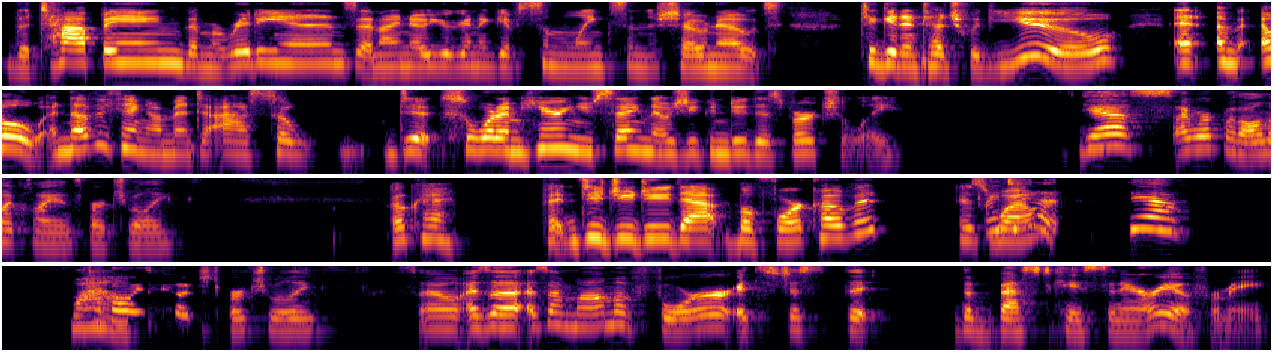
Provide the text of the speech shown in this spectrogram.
the tapping the meridians and i know you're going to give some links in the show notes to get in touch with you and um, oh another thing i meant to ask so did so what i'm hearing you saying though is you can do this virtually Yes, I work with all my clients virtually. Okay. But did you do that before COVID as I well? Did. Yeah. Wow. I've always coached virtually. So as a as a mom of four, it's just the the best case scenario for me.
